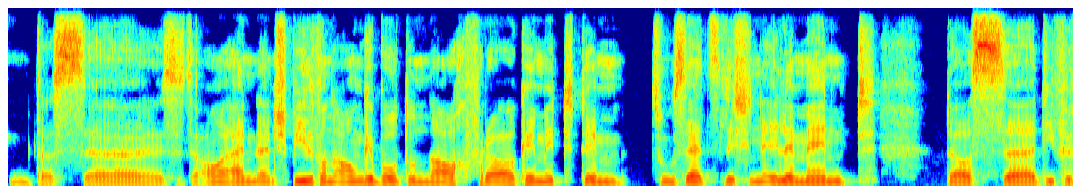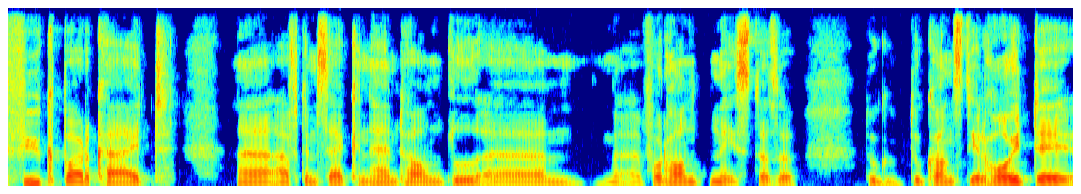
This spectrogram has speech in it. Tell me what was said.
Das äh, ist ein, ein Spiel von Angebot und Nachfrage mit dem zusätzlichen Element, dass äh, die Verfügbarkeit äh, auf dem Secondhand-Handel ähm, äh, vorhanden ist. Also du, du kannst dir heute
